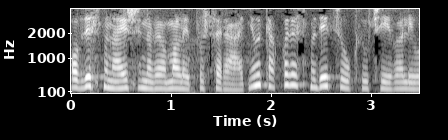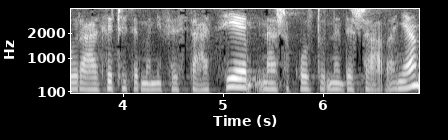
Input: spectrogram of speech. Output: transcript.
Ovde smo naišli na veoma lepu saradnju, tako da smo dicu uključivali u različite manifestacije, naša kulturna dešavanja.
